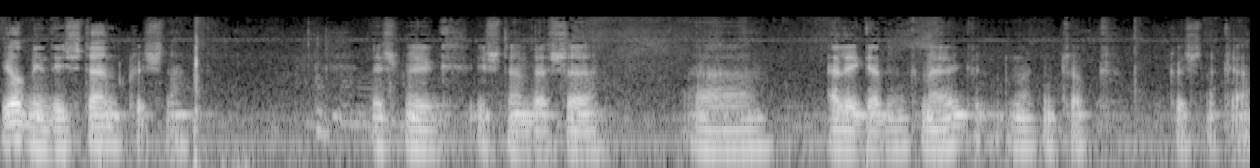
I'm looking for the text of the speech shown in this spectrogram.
jobb, mint Isten, Krishna. És még Istenbe se uh, elégedünk meg, nekünk csak Krishna kell.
